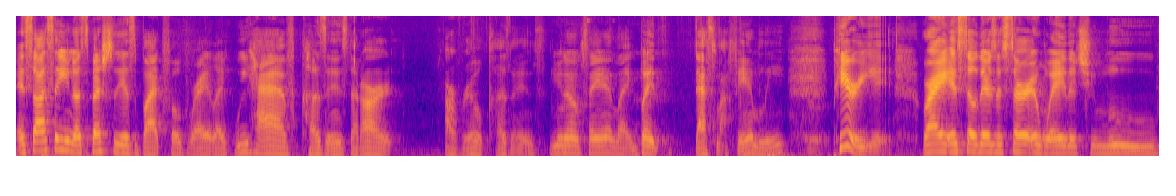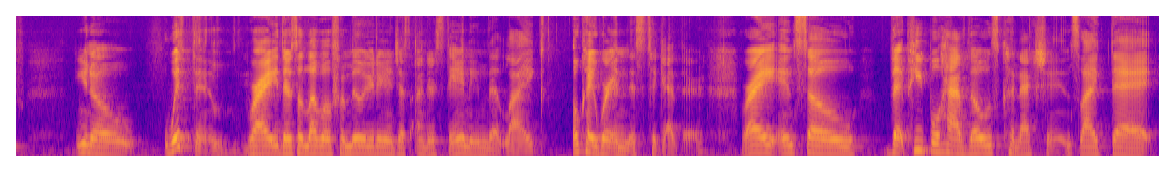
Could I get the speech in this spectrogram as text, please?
And so I say, you know, especially as Black folk, right? Like we have cousins that aren't our real cousins. You know what I'm saying? Like, but that's my family, period. Right. And so there's a certain way that you move, you know, with them, right? There's a level of familiarity and just understanding that, like, okay, we're in this together, right? And so that people have those connections like that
